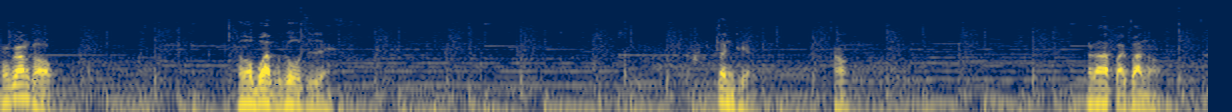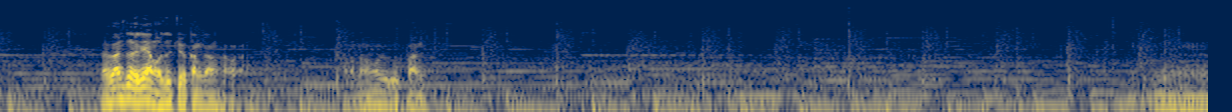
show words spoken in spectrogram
我这样炒红萝卜还不错吃哎，更甜。好，那看白饭哦。白饭这个量我是觉得刚刚好了，好，然后这个饭，嗯，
